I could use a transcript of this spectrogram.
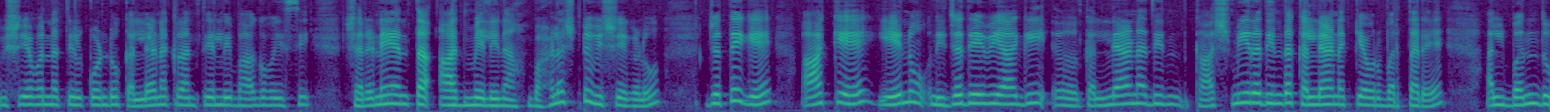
ವಿಷಯವನ್ನು ತಿಳ್ಕೊಂಡು ಕಲ್ಯಾಣ ಕ್ರಾಂತಿಯಲ್ಲಿ ಭಾಗವಹಿಸಿ ಶರಣೆ ಅಂತ ಆದಮೇಲಿನ ಬಹಳಷ್ಟು ವಿಷಯಗಳು ಜೊತೆಗೆ ಆಕೆ ಏನು ನಿಜದೇವಿಯಾಗಿ ಕಲ್ಯಾಣದಿಂದ ಕಾಶ್ಮೀರದಿಂದ ಕಲ್ಯಾಣಕ್ಕೆ ಅವರು ಬರ್ತಾರೆ. ಅಲ್ಲಿ ಬಂದು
